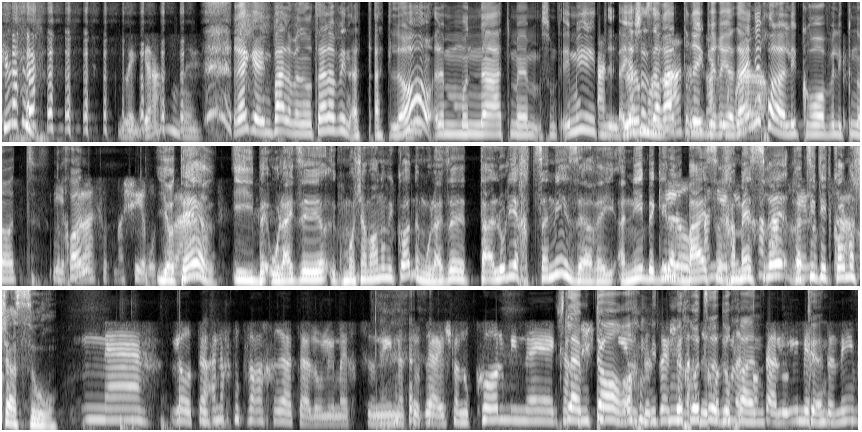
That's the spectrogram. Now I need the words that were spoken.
כן, לגמרי. רגע, ענבל, אבל אני רוצה להבין, את, את לא מונעת מהם, זאת אומרת, אם היא, לא יש אזהרת טריגר, היא עדיין יכולה- יכולה לקרוא ולקנות, היא נכון? יכולה לעשות מה שהיא רוצה. יותר, היא, אולי זה, כמו שאמרנו מקודם, אולי זה תעלול יחצני, זה הרי אני בגיל לא, אני 14-15 אגיד לך מה כן רציתי את כל מה. שאסור. נה, לא, אנחנו כבר אחרי התעלולים היחצניים, אתה יודע, יש לנו כל מיני... יש להם תור מחוץ לדוכן. שאנחנו יכולים תעלולים כן. יחצניים,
